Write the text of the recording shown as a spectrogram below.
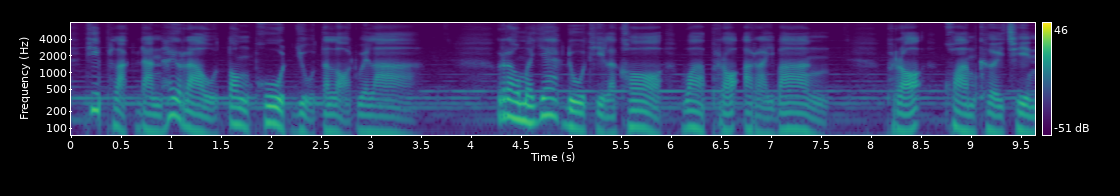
ๆ ที่ผลักดันให้เราต้องพูดอยู่ตลอดเวลา เรามาแยกดูทีละข้อว่าเพราะอะไรบ้าง เพราะความเคยชิน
